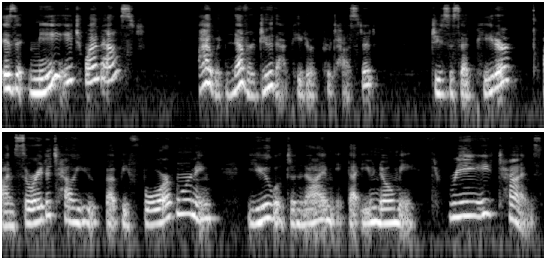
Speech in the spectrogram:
Is it me? Each one asked. I would never do that, Peter protested. Jesus said, Peter, I'm sorry to tell you, but before morning, you will deny me that you know me three times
